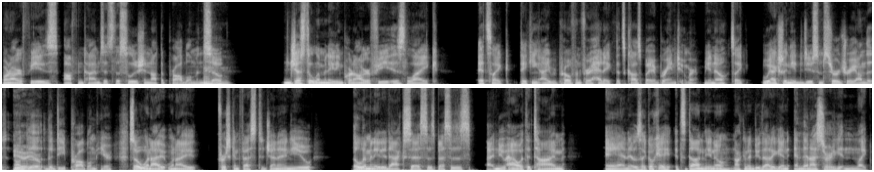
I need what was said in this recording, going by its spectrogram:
pornography is oftentimes it's the solution, not the problem. And mm-hmm. so just eliminating pornography is like, it's like taking ibuprofen for a headache that's caused by a brain tumor. You know, it's like we actually need to do some surgery on the on yeah, the, yeah. the deep problem here. So when I when I first confessed to Jenna and you, eliminated access as best as I knew how at the time, and it was like, okay, it's done. You know, not going to do that again. And then I started getting like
